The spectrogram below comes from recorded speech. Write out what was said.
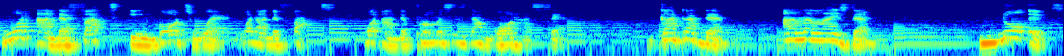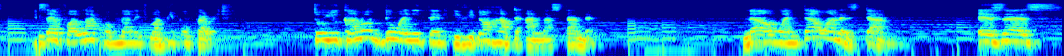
what are the facts in God's word? What are the facts? What are the promises that God has said? Gather them, analyze them, know it. He said, For lack of knowledge, my people perish. So you cannot do anything if you don't have the understanding. Now, when that one is done, it says,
